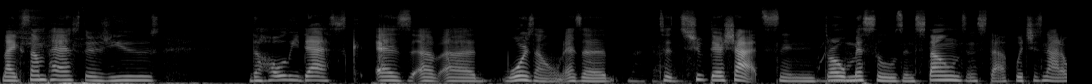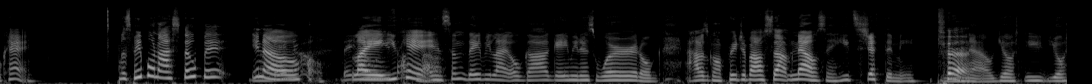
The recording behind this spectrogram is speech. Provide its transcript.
Like some pastors use the holy desk as a, a war zone, as a to shoot their shots and throw mm-hmm. missiles and stones and stuff, which is not okay. Because people not stupid, you No, know. they know like what you can't, about. and some they be like, "Oh, God gave me this word," or "I was gonna preach about something else, and He shifted me." Tuh. no, your you, your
